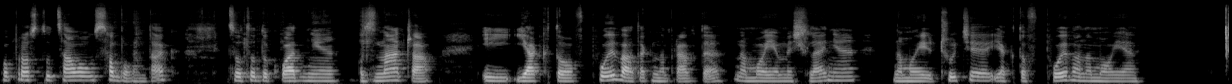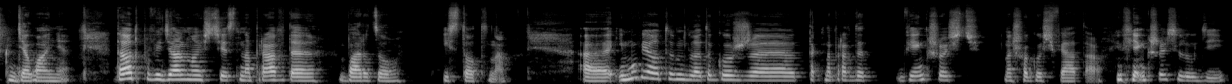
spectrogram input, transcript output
po prostu całą sobą, tak? Co to dokładnie oznacza i jak to wpływa tak naprawdę na moje myślenie, na moje czucie, jak to wpływa na moje działanie. Ta odpowiedzialność jest naprawdę bardzo istotna. E, I mówię o tym dlatego, że tak naprawdę większość naszego świata, większość ludzi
